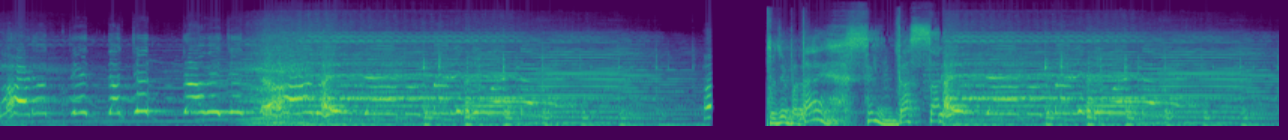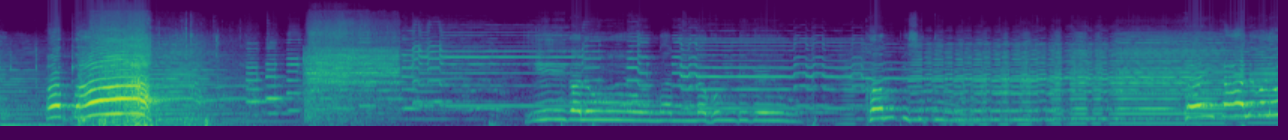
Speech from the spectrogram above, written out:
ಮಾಡುತ್ತಿದ್ದ ಚಿತ್ತ ವಿಚಿತ್ರವಾದ ಹಿಂಸೆಯನ್ನು ಸ್ಮರಿಸಿಕೊಂಡರು. तुझे पता है सिर्फ दस साल ಈಗಲೂ ನನ್ನ ಗುಂಡಿಗೆಯು ಕಂಪಿಸುತ್ತಿರು ಕೈಕಾಲುಗಳು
